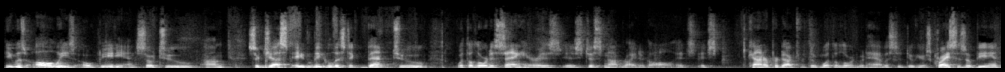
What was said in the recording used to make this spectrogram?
he was always obedient. So to um, suggest a legalistic bent to what the Lord is saying here is, is just not right at all. It's, it's counterproductive to what the Lord would have us to do here. As Christ is obedient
